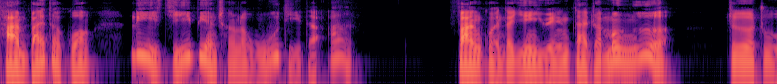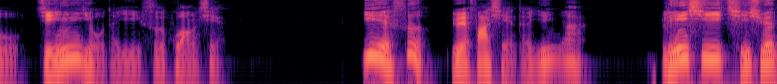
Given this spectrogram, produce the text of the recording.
惨白的光立即变成了无底的暗。翻滚的阴云带着梦噩，遮住仅有的一丝光线。夜色越发显得阴暗。林夕、齐轩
